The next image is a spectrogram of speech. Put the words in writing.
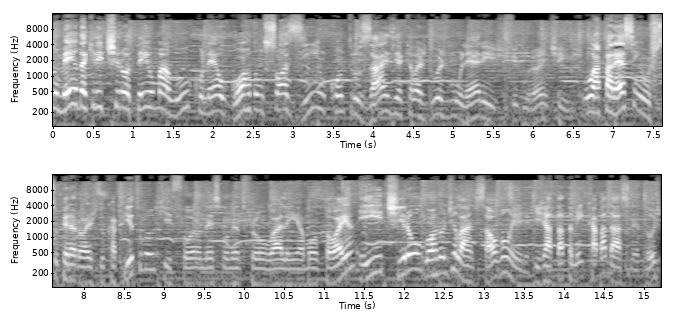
No meio daquele tiroteio maluco, né, o Gordon sozinho contra os Zaz e aquelas duas mulheres figurantes. O- aparecem os super-heróis do capítulo, que foram nesse momento foram o Allen e a Montoya, e tiram o Gordon de lá, salvam ele. Que já tá também cabadaço, né? Dois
